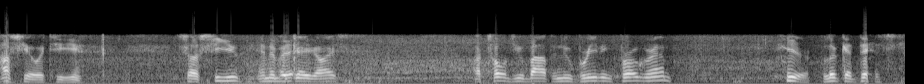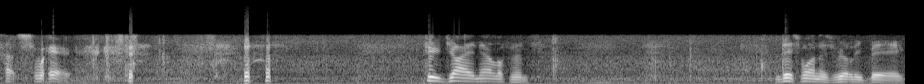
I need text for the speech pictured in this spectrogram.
I'll show it to you so see you in a bit. Okay guys, I told you about the new breathing program. Here, look at this, I swear. Two giant elephants. This one is really big.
